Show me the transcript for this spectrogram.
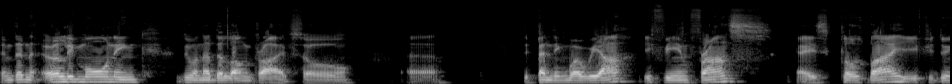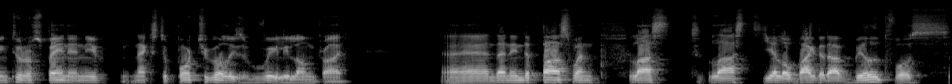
and then early morning do another long drive. So uh, depending where we are, if we're in France, it's close by. If you're doing Tour of Spain and you're next to Portugal, is really long drive. And then in the past, when last last yellow bike that I've built was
